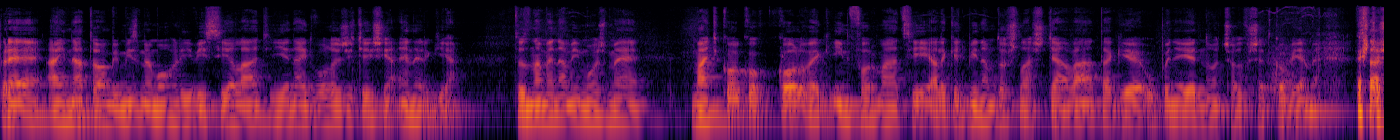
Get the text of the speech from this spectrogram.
Pre aj na to, aby my sme mohli vysielať, je najdôležitejšia energia. To znamená, my môžeme mať koľkokoľvek informácií, ale keď by nám došla šťava, tak je úplne jedno, čo všetko vieme. Ešte, Stač,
